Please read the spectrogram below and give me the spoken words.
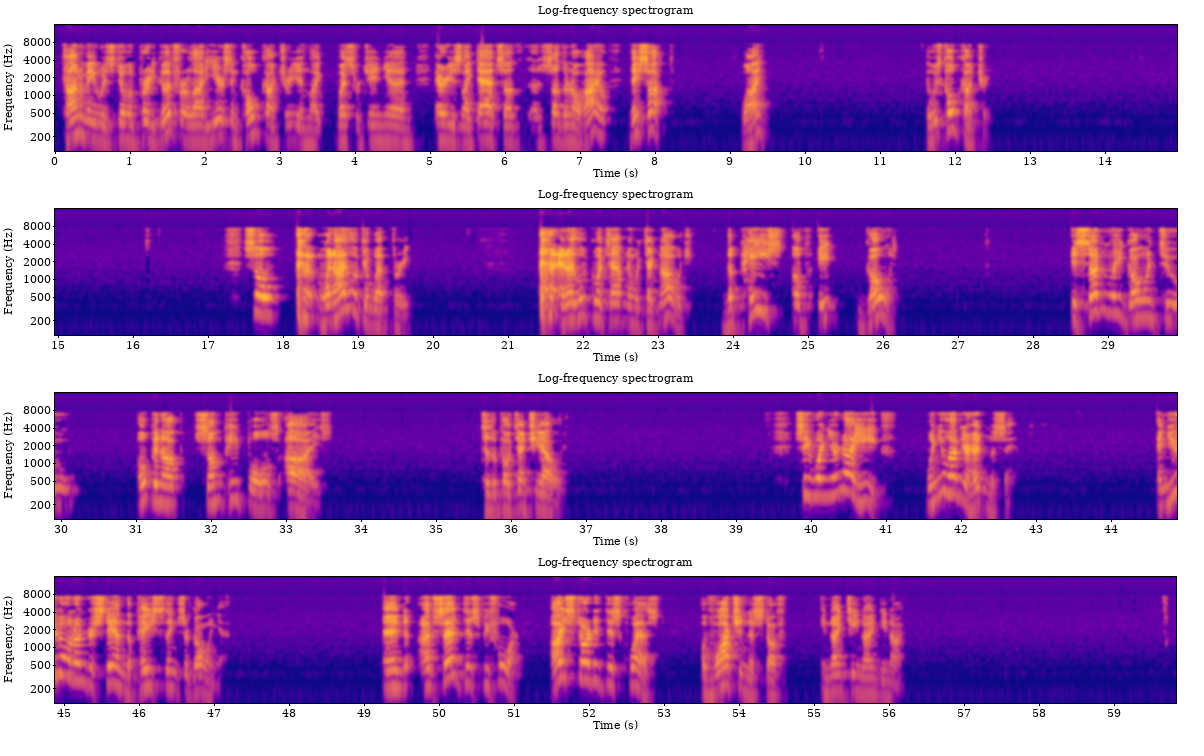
Economy was doing pretty good for a lot of years in coal country in like West Virginia and areas like that, uh, southern Ohio. They sucked. Why? It was coal country. So when I look at Web3 and I look what's happening with technology, the pace of it going is suddenly going to open up some people's eyes to the potentiality. See, when you're naive, when you have your head in the sand, and you don't understand the pace things are going at, and I've said this before. I started this quest of watching this stuff in 1999.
